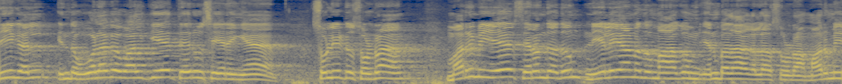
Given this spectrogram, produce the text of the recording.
நீங்கள் இந்த உலக வாழ்க்கையே தேர்வு செய்கிறீங்க சொல்லிட்டு சொல்கிறான் மறுமையே சிறந்ததும் நிலையானதுமாகும் என்பதாக அல்லாஹ் சொல்கிறான் மறுமை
